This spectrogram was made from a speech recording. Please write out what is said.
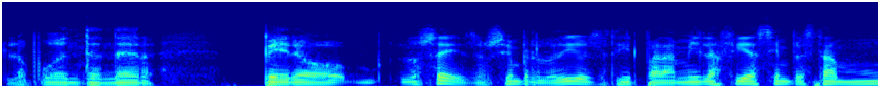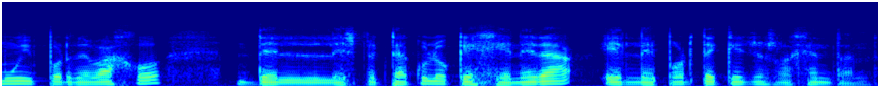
lo puedo entender. Pero, no sé, yo siempre lo digo, es decir, para mí la FIA siempre está muy por debajo del espectáculo que genera el deporte que ellos regentan.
